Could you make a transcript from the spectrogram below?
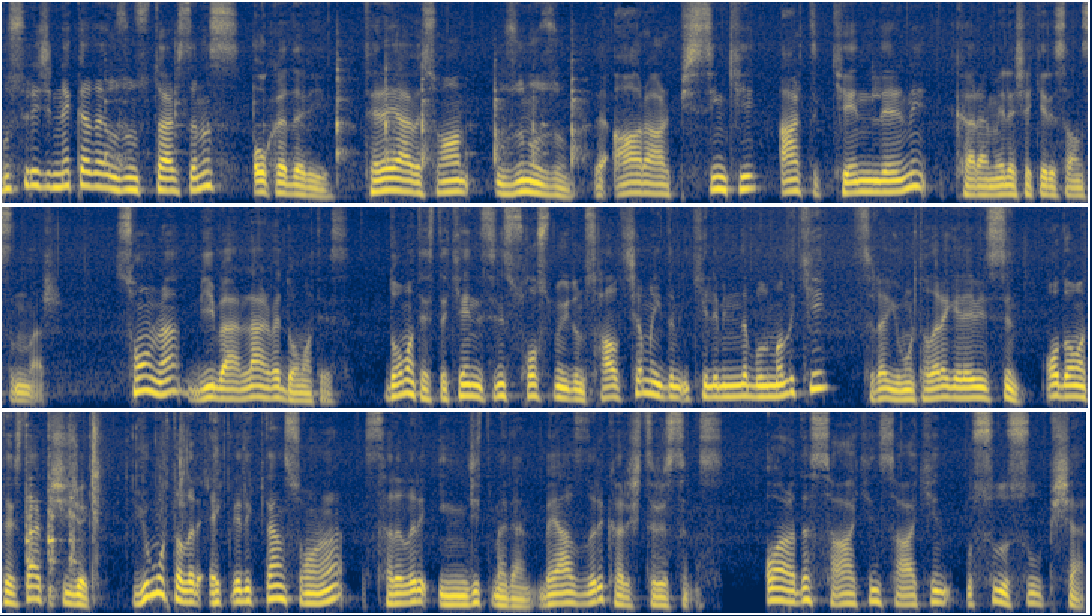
Bu süreci ne kadar uzun tutarsanız o kadar iyi. Tereyağı ve soğan uzun uzun ve ağır ağır pişsin ki artık kendilerini karamele şekeri sansınlar. Sonra biberler ve domates. Domates de kendisini sos muydum, salça mıydım ikileminde bulmalı ki sıra yumurtalara gelebilsin. O domatesler pişecek. Yumurtaları ekledikten sonra sarıları incitmeden beyazları karıştırırsınız. O arada sakin sakin usul usul pişer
